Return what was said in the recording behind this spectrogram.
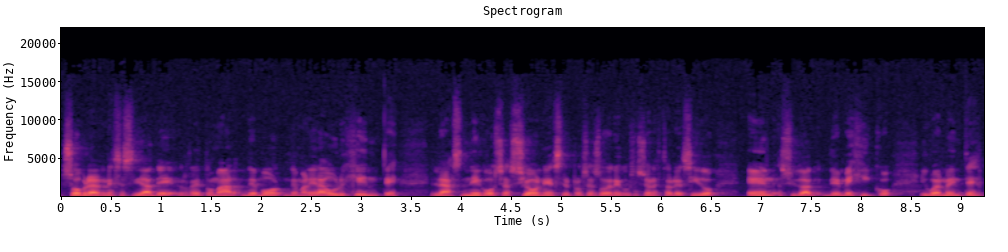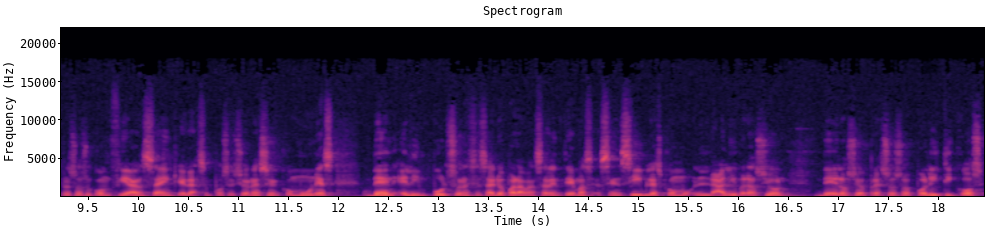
sobre la necesidad de retomar de, de, manera urgente las negociaciones, el proceso de negociación establecido en Ciudad de México. Igualmente expresó su confianza en que las posiciones comunes den el impulso necesario para avanzar en temas sensibles como la liberación de los presos políticos,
